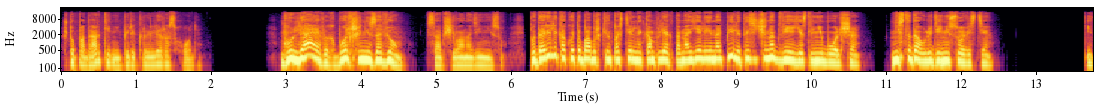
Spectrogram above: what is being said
что подарки не перекрыли расходы. «Гуляевых больше не зовем», — сообщила она Денису. «Подарили какой-то бабушкин постельный комплект, а наели и напили тысячи на две, если не больше. Ни стыда у людей, ни совести». И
